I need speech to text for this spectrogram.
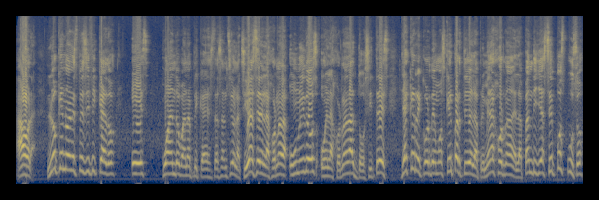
Ahora, lo que no han especificado es cuándo van a aplicar esta sanción. Si va a ser en la jornada 1 y 2 o en la jornada 2 y 3, ya que recordemos que el partido de la primera jornada de la pandilla se pospuso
